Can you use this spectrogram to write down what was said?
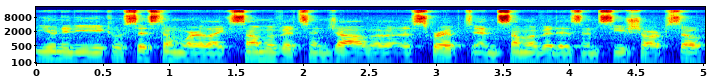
Unity ecosystem, where like some of it's in JavaScript and some of it is in C Sharp. So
